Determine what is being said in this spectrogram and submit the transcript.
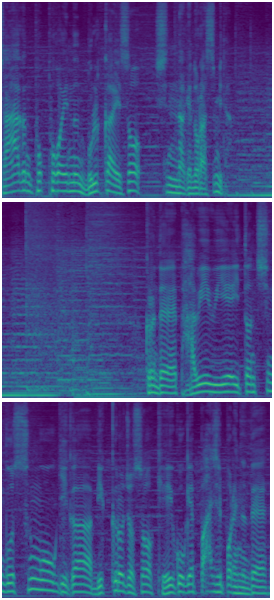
작은 폭포가 있는 물가에서 신나게 놀았습니다. 그런데 바위 위에 있던 친구 승옥이가 미끄러져서 계곡에 빠질 뻔했는데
